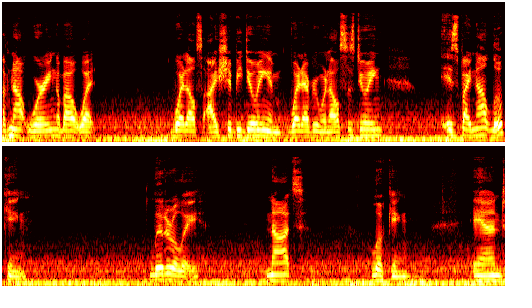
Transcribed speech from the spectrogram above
of not worrying about what what else I should be doing and what everyone else is doing is by not looking. Literally, not looking. And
